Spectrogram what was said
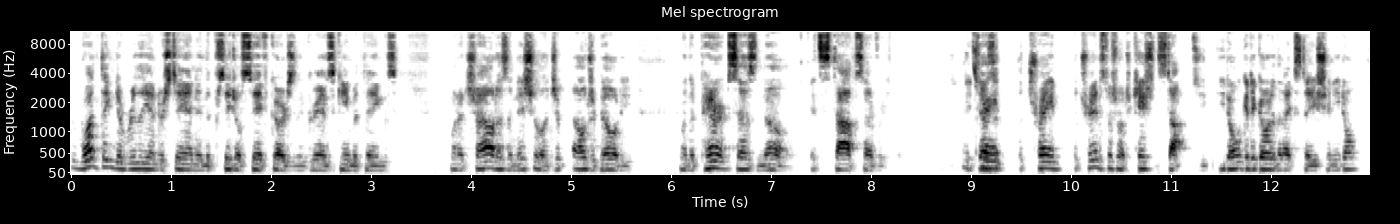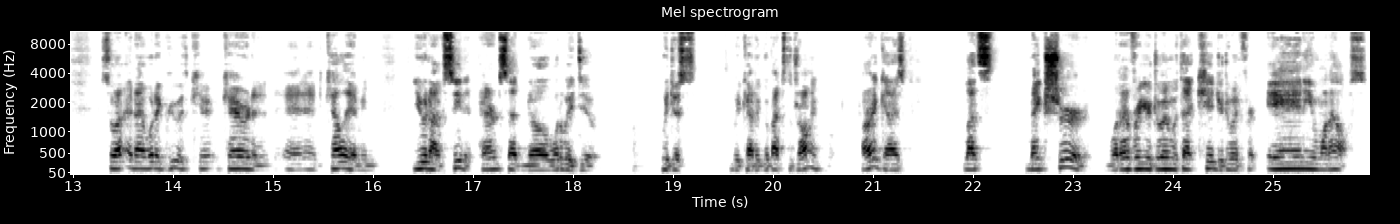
One thing to really understand in the procedural safeguards in the grand scheme of things, when a child has initial eligibility, when the parent says no, it stops everything. That's it doesn't. The train, the train of special education stops. You, you don't get to go to the next station. You don't. So, and I would agree with Karen and, and, and Kelly. I mean, you and I have seen it. Parents said no. What do we do? We just we got to go back to the drawing board. All right, guys, let's make sure whatever you're doing with that kid, you're doing for anyone else.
